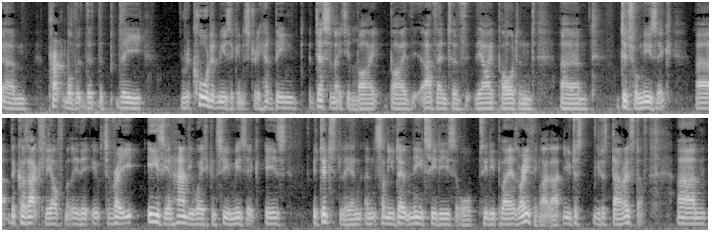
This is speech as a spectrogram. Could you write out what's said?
um, well, the, the, the recorded music industry had been decimated by by the advent of the iPod and um, digital music. Uh, because actually, ultimately, the, it's a very easy and handy way to consume music is, digitally, and, and suddenly you don't need CDs or CD players or anything like that. You just you just download stuff, um,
